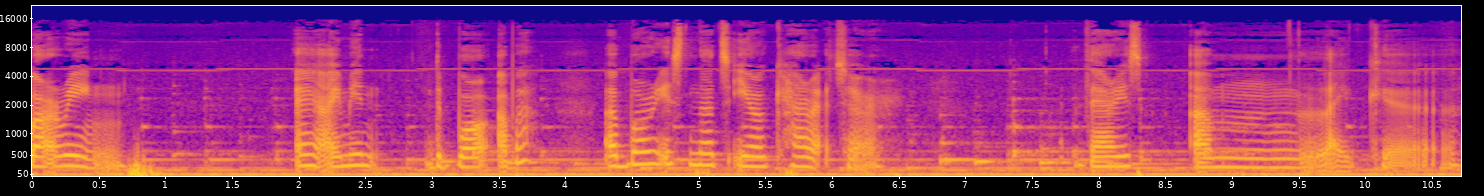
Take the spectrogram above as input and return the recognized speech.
boring. Eh I mean the bo apa? A boring is not your character. There is um like uh,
